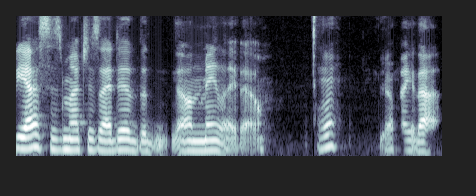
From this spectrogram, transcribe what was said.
3DS as much as I did the, on Melee, though. Well, yeah. I'll that.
